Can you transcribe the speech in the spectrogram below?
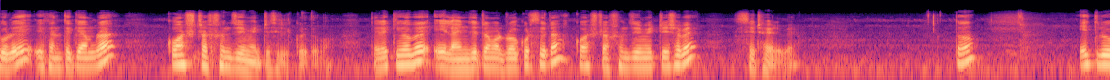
করে এখান থেকে আমরা কনস্ট্রাকশন জিওমেট্রি সিলেক্ট করে দেবো। তাহলে কী হবে? এই লাইন যেটা আমরা ড্র করছি এটা কনস্ট্রাকশন জিওমেট্রি হিসাবে সেট হয়ে যাবে। তো এটুকু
